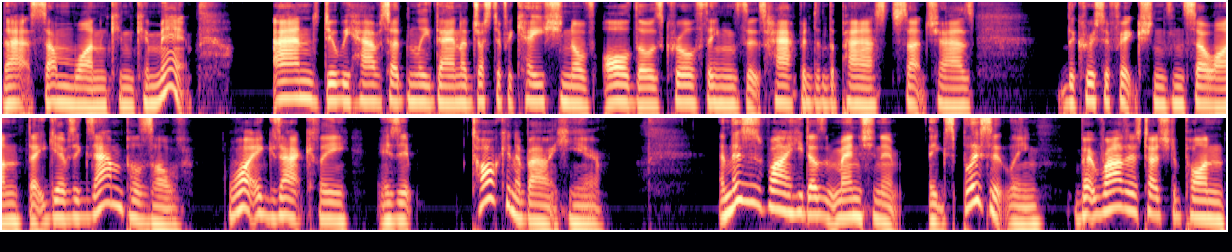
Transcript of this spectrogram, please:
that someone can commit? And do we have suddenly then a justification of all those cruel things that's happened in the past, such as the crucifixions and so on, that he gives examples of? What exactly is it talking about here? And this is why he doesn't mention it explicitly, but rather is touched upon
